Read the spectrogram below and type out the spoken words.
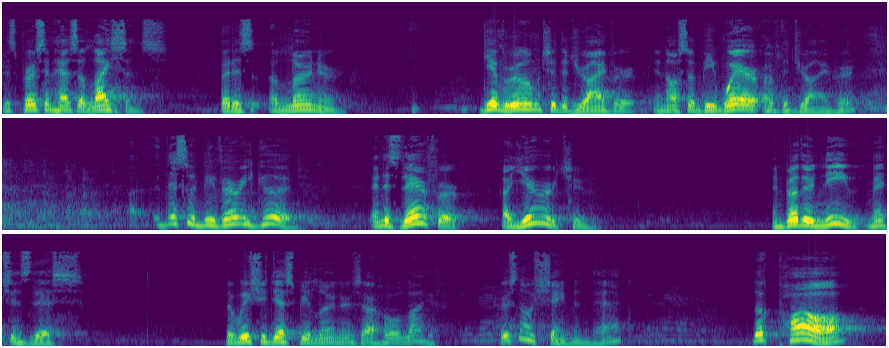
This person has a license, but is a learner. Give room to the driver and also beware of the driver this would be very good. And it's there for a year or two. And Brother Nee mentions this that we should just be learners our whole life. Amen. There's no shame in that. Amen. Look, Paul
